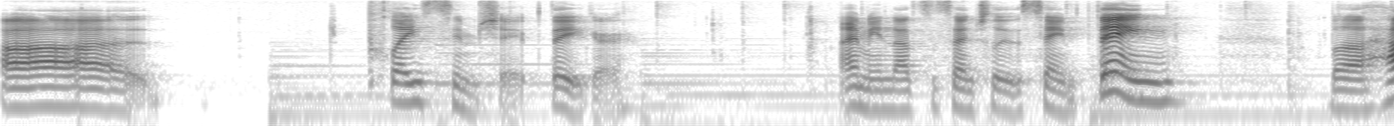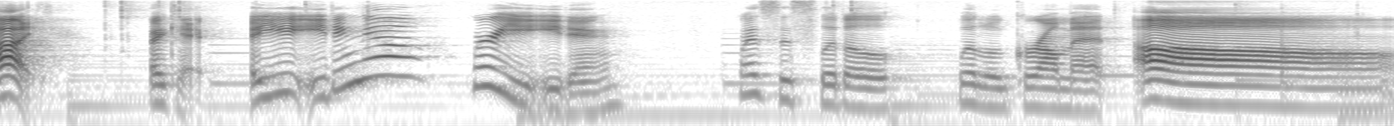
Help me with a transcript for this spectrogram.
Uh, play sim shape. There you go. I mean, that's essentially the same thing, but hi. Okay, are you eating now? Where are you eating? Where's this little, little grommet? Oh,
